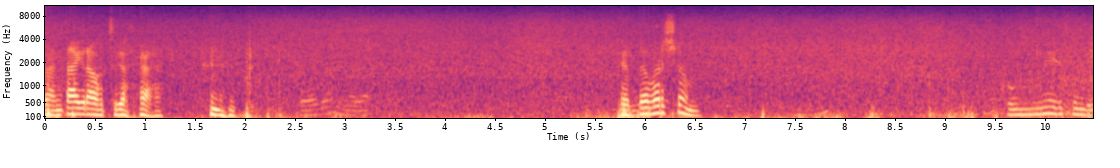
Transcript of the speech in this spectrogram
గంట రావచ్చు కదా. పెద్ద వర్షం. కుమ్మిడుతుంది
